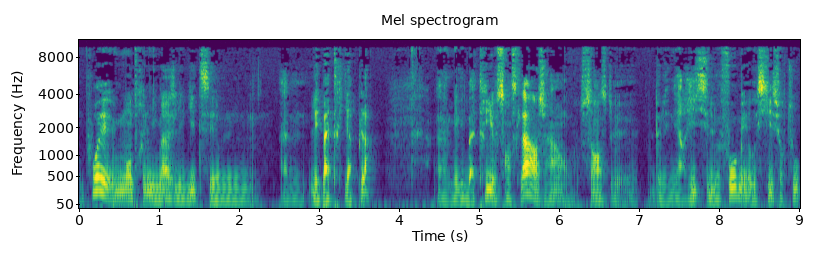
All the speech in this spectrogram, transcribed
on pourrait montrer une image, les guides, c'est euh, les batteries à plat. Euh, mais les batteries au sens large, hein, au sens de, l'énergie s'il le faut, mais aussi et surtout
